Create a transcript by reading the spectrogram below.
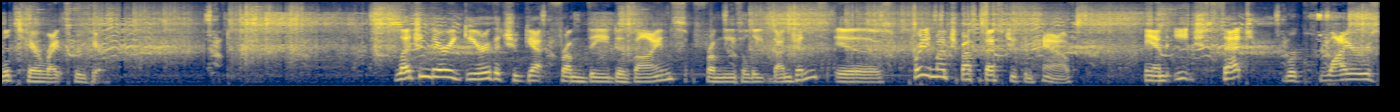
We'll tear right through here. Legendary gear that you get from the designs from these elite dungeons is pretty much about the best you can have. And each set requires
